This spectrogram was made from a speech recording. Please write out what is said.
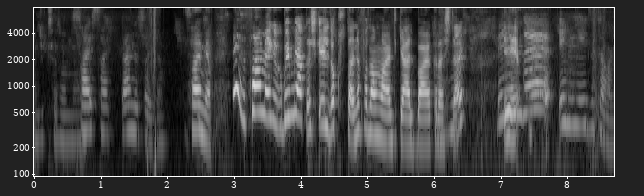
önceki sezonda. Say say ben de sayacağım. Saymıyorum. Neyse saymaya gerek yok. Benim yaklaşık 59 tane falan vardı galiba arkadaşlar. Benim Ee, de 57 tane.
